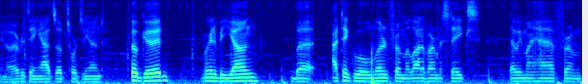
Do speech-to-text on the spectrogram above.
you know, everything adds up towards the end. So good. We're gonna be young, but I think we'll learn from a lot of our mistakes that we might have from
